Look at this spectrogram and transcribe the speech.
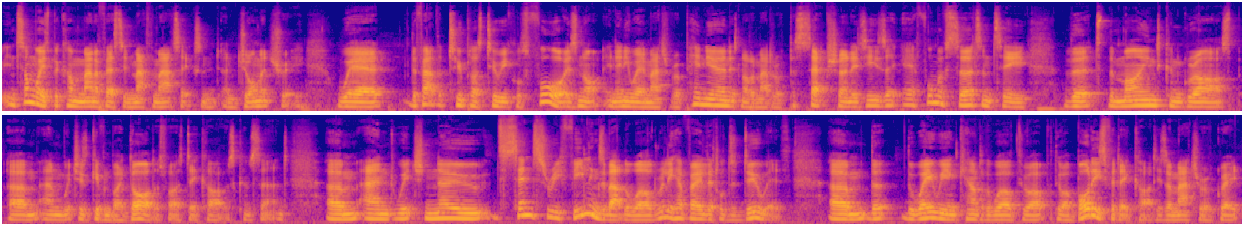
in some ways become manifest in mathematics and, and, geometry, where the fact that 2 plus 2 equals 4 is not in any way a matter of opinion, it's not a matter of perception, it is a, a form of certainty that the mind can grasp um, and which is given by God, as far as Descartes is concerned, um, and which no sensory feelings about the world really have very little to do with. Um, the, the way we encounter the world through our, through our bodies for Descartes is a matter of great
